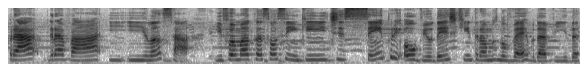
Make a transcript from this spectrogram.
para gravar e, e, lançar. E foi uma canção assim que a gente sempre ouviu desde que entramos no Verbo da Vida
